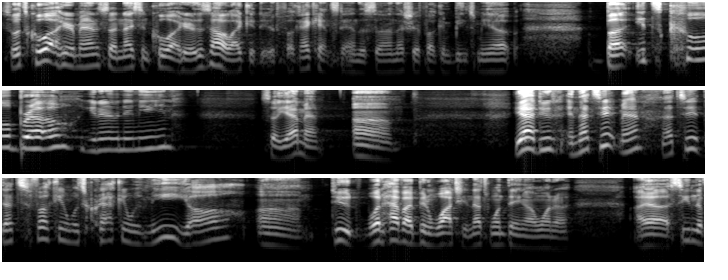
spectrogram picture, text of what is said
so it's cool out here, man. It's uh, nice and cool out here. This is how I like it, dude. Fuck, I can't stand the sun. That shit fucking beats me up. But it's cool, bro. You know what I mean? So yeah, man. Um, yeah, dude, and that's it, man. That's it. That's fucking what's cracking with me, y'all. Um, dude, what have I been watching? That's one thing I wanna. I uh, seen the.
